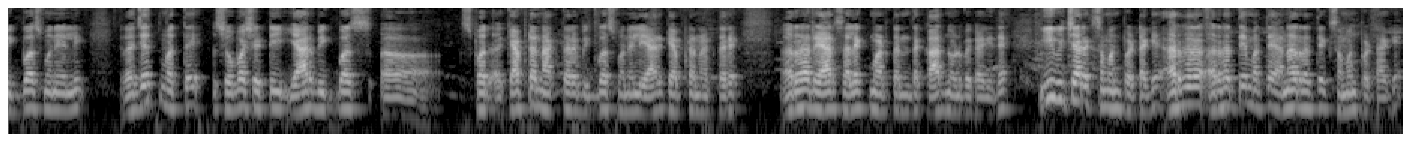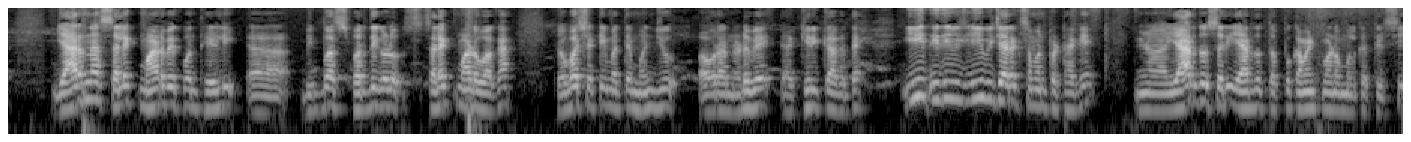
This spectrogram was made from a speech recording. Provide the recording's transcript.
ಬಿಗ್ ಬಾಸ್ ಮನೆಯಲ್ಲಿ ರಜತ್ ಮತ್ತೆ ಶೋಭಾ ಶೆಟ್ಟಿ ಯಾರು ಬಿಗ್ ಬಾಸ್ ಸ್ಪರ್ ಕ್ಯಾಪ್ಟನ್ ಆಗ್ತಾರೆ ಬಿಗ್ ಬಾಸ್ ಮನೆಯಲ್ಲಿ ಯಾರು ಕ್ಯಾಪ್ಟನ್ ಆಗ್ತಾರೆ, ಅರ್ಹರು ಯಾರು ಸೆಲೆಕ್ಟ್ ಮಾಡ್ತಾರೆ ಅಂತ ಕಾದ್ ನೋಡಬೇಕಾಗಿದೆ. ಈ ವಿಚಾರಕ್ಕೆ ಸಂಬಂಧಪಟ್ಟಾಗೆ ಅರ್ಹ, ಅರ್ಹತೆ ಮತ್ತೆ ಅನರ್ಹತೆಗೆ ಸಂಬಂಧಪಟ್ಟ ಹಾಗೆ, ಯಾರನ್ನ ಸೆಲೆಕ್ಟ್ ಮಾಡಬೇಕು ಅಂತ ಹೇಳಿ ಬಿಗ್ ಬಾಸ್ ಸ್ಪರ್ಧಿಗಳು ಸೆಲೆಕ್ಟ್ ಮಾಡುವಾಗ ಶೋಭಾ ಶೆಟ್ಟಿ ಮತ್ತೆ ಮಂಜು ಅವರ ನಡುವೆ ಕಿರಿಕ್ ಕಿರಿಕಾಗುತ್ತೆ ಈ, ಇದು, ಈ ವಿಚಾರಕ್ಕೆ ಸಂಬಂಧಪಟ್ಟ ಹಾಗೆ ಯಾರ್ದು ಸರಿ, ಯಾರ್ದು ತಪ್ಪು ಕಮೆಂಟ್ ಮಾಡೋ ಮೂಲಕ ತಿಳಿಸಿ.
